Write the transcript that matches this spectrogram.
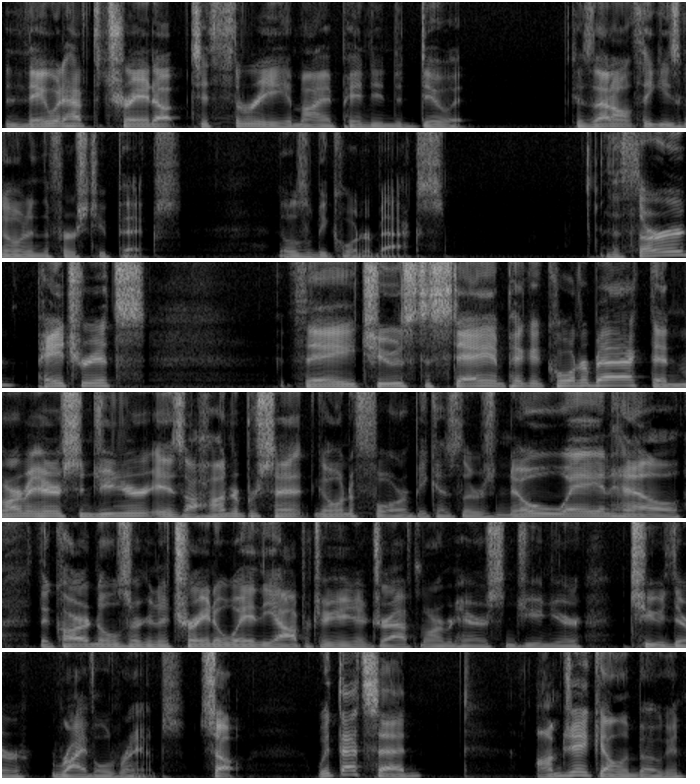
they would have to trade up to three, in my opinion, to do it. Because I don't think he's going in the first two picks. Those will be quarterbacks. The third, Patriots if they choose to stay and pick a quarterback, then Marvin Harrison Jr. is 100% going to four because there's no way in hell the Cardinals are going to trade away the opportunity to draft Marvin Harrison Jr. to their rival Rams. So, with that said, I'm Jake Ellenbogen.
